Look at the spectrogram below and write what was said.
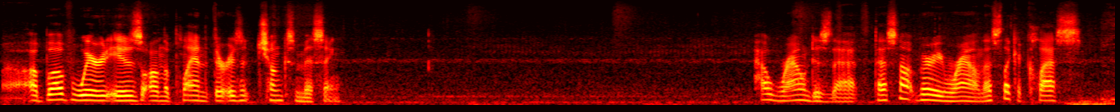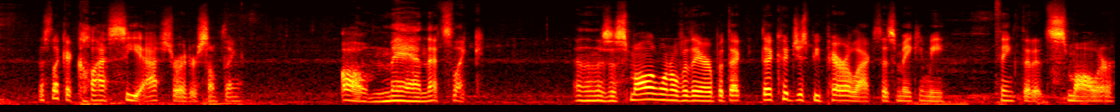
uh, above where it is on the planet. There isn't chunks missing. How round is that? That's not very round. That's like a class that's like a Class C asteroid or something. Oh man, that's like... And then there's a smaller one over there, but that, that could just be parallax that's making me think that it's smaller.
